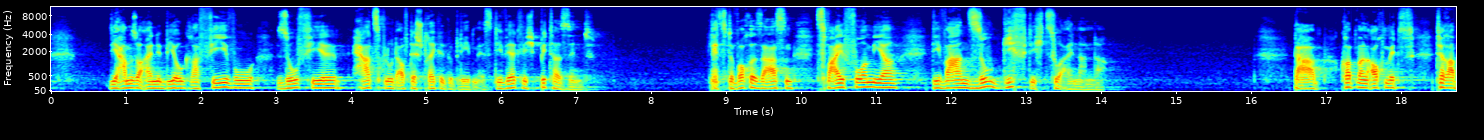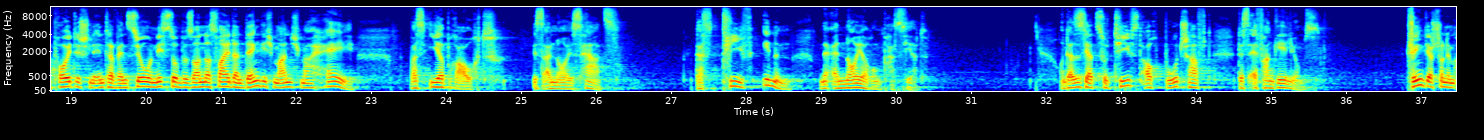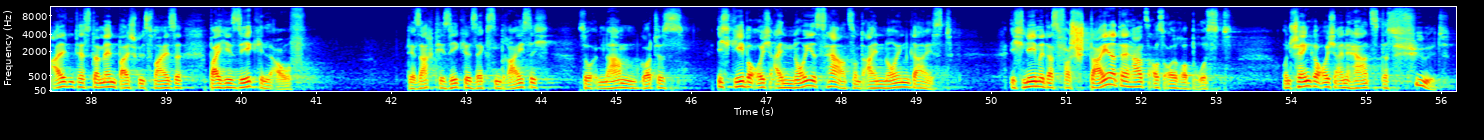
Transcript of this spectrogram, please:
die haben so eine Biografie, wo so viel Herzblut auf der Strecke geblieben ist, die wirklich bitter sind. Letzte Woche saßen zwei vor mir, die waren so giftig zueinander. Da kommt man auch mit therapeutischen Interventionen nicht so besonders weit. Dann denke ich manchmal, hey, was ihr braucht, ist ein neues Herz, dass tief innen eine Erneuerung passiert. Und das ist ja zutiefst auch Botschaft des Evangeliums. Klingt ja schon im Alten Testament beispielsweise bei Hesekiel auf. Der sagt Hesekiel 36, so im Namen Gottes, ich gebe euch ein neues Herz und einen neuen Geist. Ich nehme das versteinerte Herz aus eurer Brust und schenke euch ein Herz, das fühlt.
